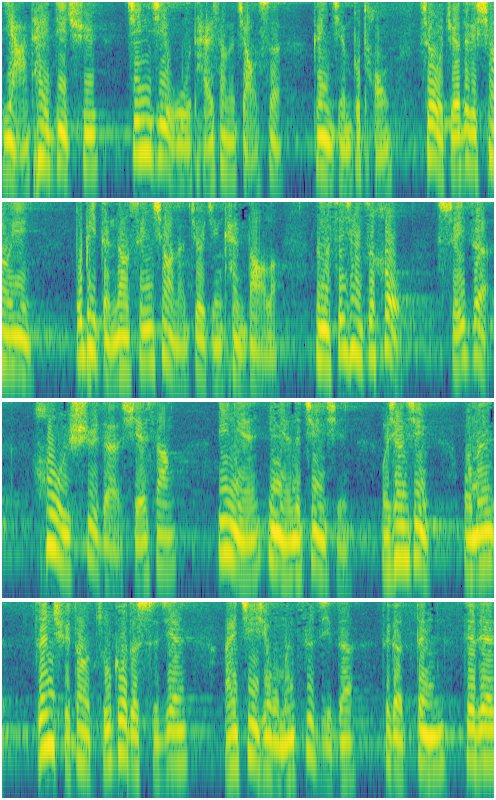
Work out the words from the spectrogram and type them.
亚太地区经济舞台上的角色跟以前不同，所以我觉得这个效应不必等到生效呢就已经看到了。那么生效之后，随着后续的协商，一年一年的进行，我相信我们争取到足够的时间来进行我们自己的这个等这些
